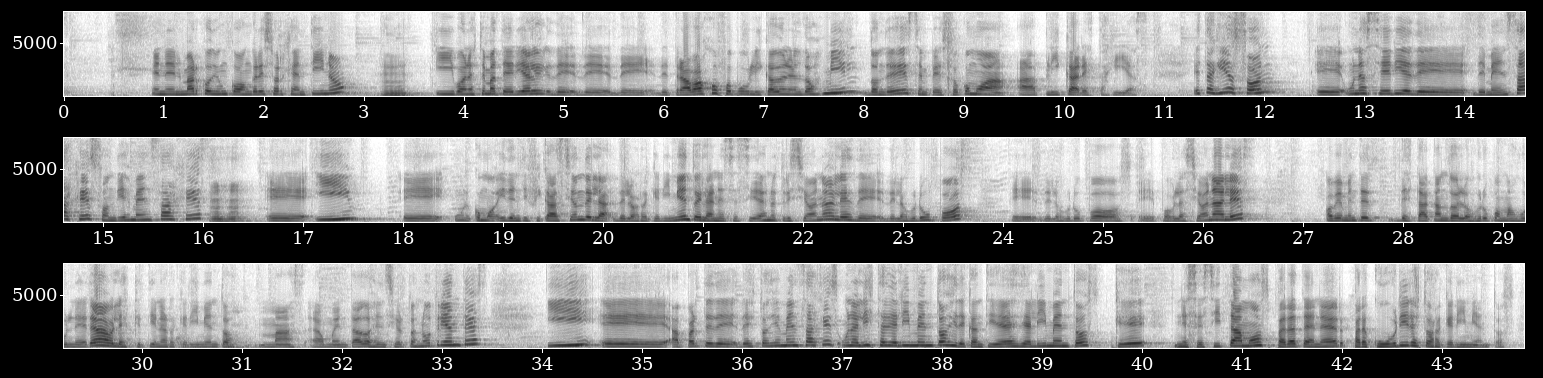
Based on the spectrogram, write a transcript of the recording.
en el marco de un congreso argentino. Mm. Y bueno, este material de, trabajo fue publicado en el 2000, donde se empezó como a, aplicar estas guías. Estas guías son eh, una serie de, mensajes, son 10 mensajes, eh, y eh, como identificación de, los requerimientos y las necesidades nutricionales de, los grupos, eh, de los grupos eh, poblacionales, obviamente destacando los grupos más vulnerables que tienen requerimientos más aumentados en ciertos nutrientes. Y aparte de, estos 10 mensajes, una lista de alimentos y de cantidades de alimentos que necesitamos para tener, para cubrir estos requerimientos.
